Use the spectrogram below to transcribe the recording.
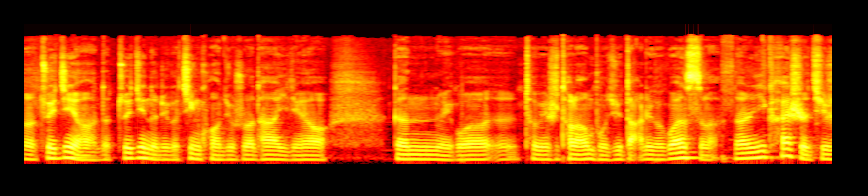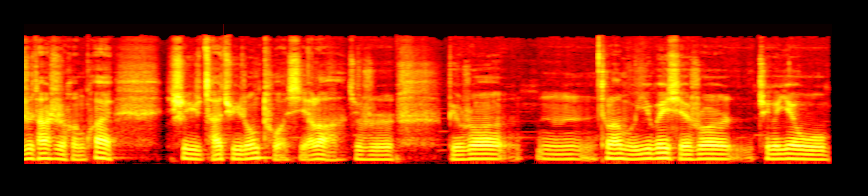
呃，最近啊的最近的这个境况，就是说他已经要跟美国，呃，特别是特朗普去打这个官司了。但是一开始其实他是很快是采取一种妥协了，就是比如说，嗯，特朗普一威胁说这个业务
